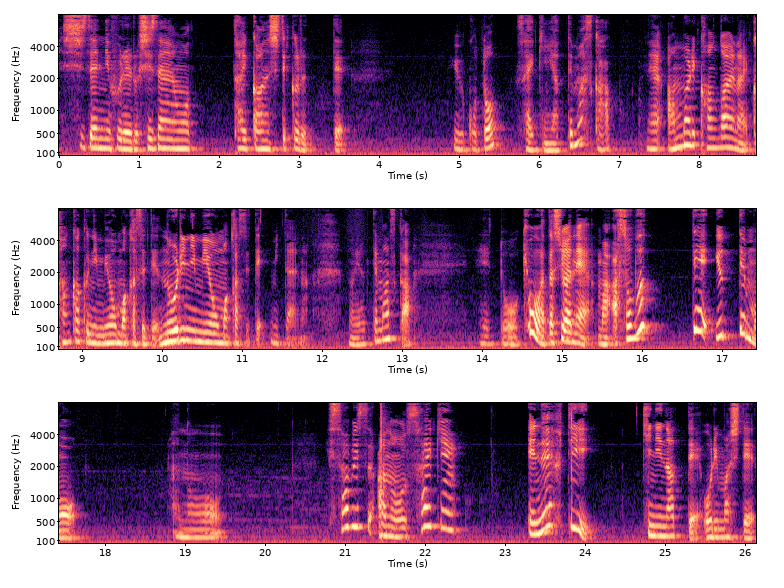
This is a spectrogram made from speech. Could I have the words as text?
自然に触れる自然を体感してくるっていうこと？最近やってますか？ね、あんまり考えない。感覚に身を任せてノリに身を任せてみたいなのやってますか？えっ、ー、と今日私はね、まあ、遊ぶって言ってもあの久々あの最近 NFT 気になっておりまして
